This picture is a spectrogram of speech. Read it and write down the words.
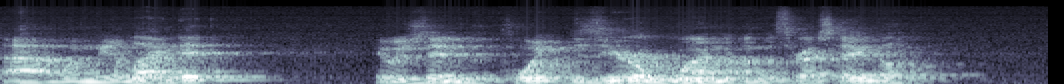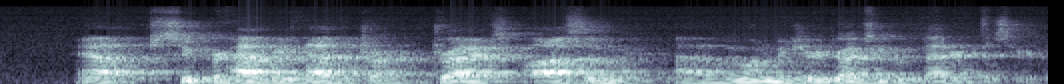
uh, when we aligned it, it was in 0.01 on the thrust angle. Uh, super happy with that. The truck drives awesome. Uh, we want to make sure it drives even better this year.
